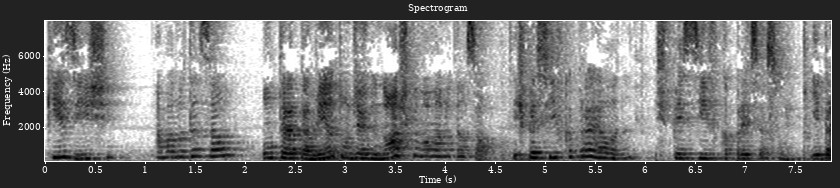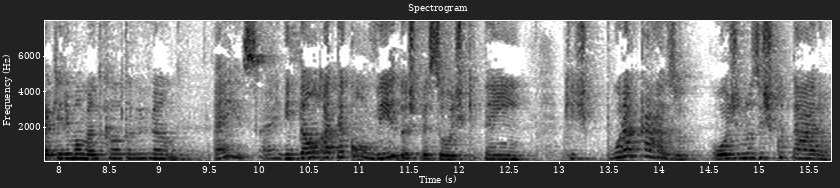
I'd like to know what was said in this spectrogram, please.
que existe a manutenção. Um tratamento, um diagnóstico e uma manutenção. Específica para ela, né? Específica para esse assunto. E para aquele momento que ela está vivendo. É isso. é isso. Então, até convido as pessoas que têm, que por acaso hoje nos escutaram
